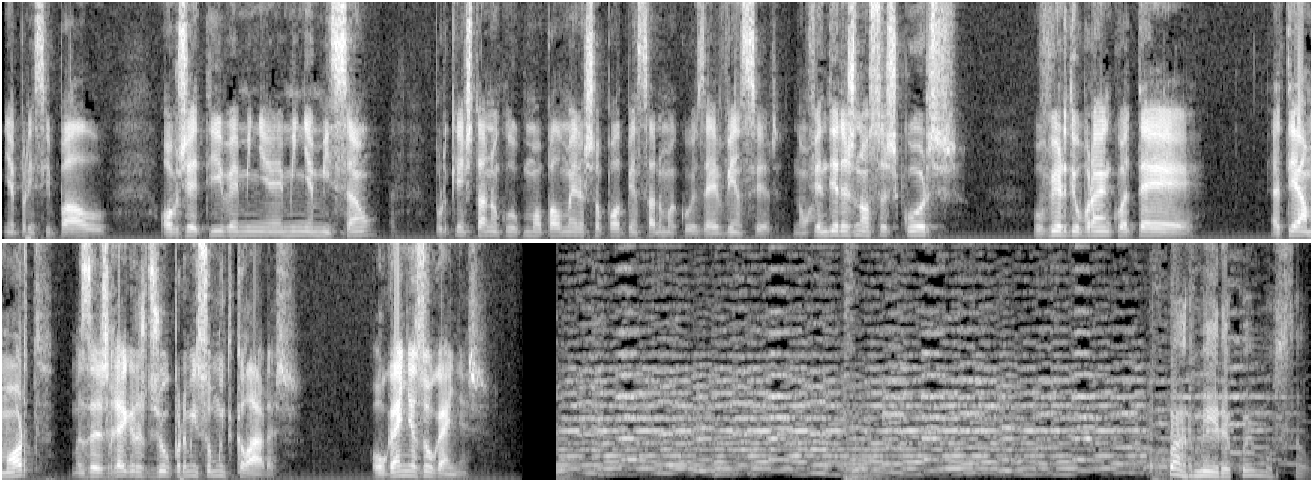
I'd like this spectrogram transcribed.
Minha principal objetivo, é a minha, a minha missão, porque quem está num clube como o Palmeiras só pode pensar numa coisa, é vencer. Não defender as nossas cores, o verde e o branco até, até à morte, mas as regras do jogo para mim são muito claras. Ou ganhas ou ganhas. Parmeira, com emoção.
